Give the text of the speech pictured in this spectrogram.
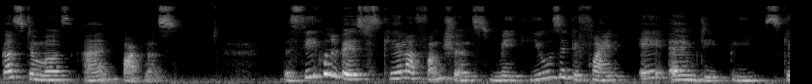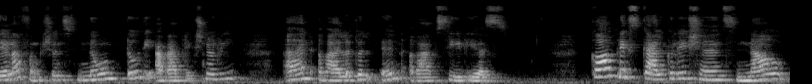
customers and partners. The SQL-based scalar functions make user-defined AMDP scalar functions known to the ABAP dictionary and available in ABAP CDS. Complex calculations now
